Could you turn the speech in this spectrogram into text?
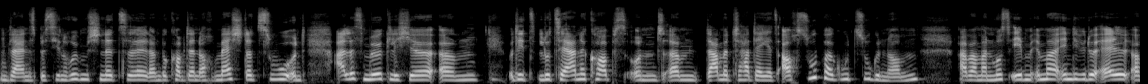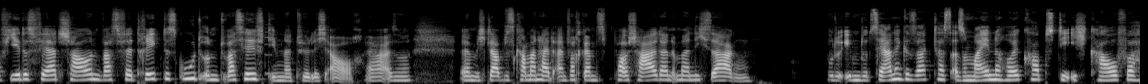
ein kleines bisschen Rübenschnitzel, dann bekommt er noch Mesh dazu und alles Mögliche, ähm, die Luzernekops und ähm, damit hat er jetzt auch super gut zugenommen. Aber man muss eben immer individuell auf jedes Pferd schauen, was verträgt es gut und was hilft ihm natürlich auch. Ja, also ähm, ich glaube, das kann man halt einfach ganz pauschal dann immer nicht sagen wo du eben Luzerne gesagt hast, also meine Heukops, die ich kaufe,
